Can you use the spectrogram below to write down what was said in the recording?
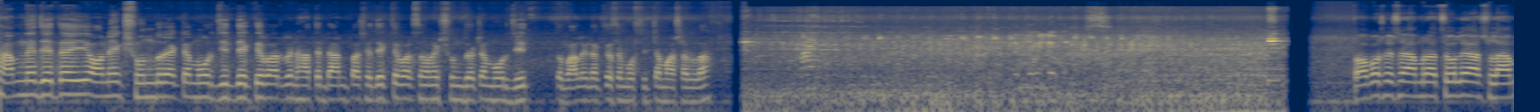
সামনে যেতেই অনেক সুন্দর একটা মসজিদ দেখতে পারবেন হাতের ডান পাশে দেখতে পাচ্ছেন অনেক সুন্দর একটা মসজিদ। তো ভালোই লাগতেছে মসজিদটা মাসাল্লাহ তো অবশেষে আমরা চলে আসলাম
